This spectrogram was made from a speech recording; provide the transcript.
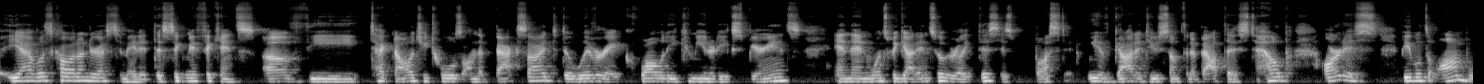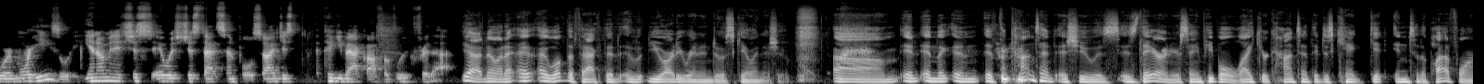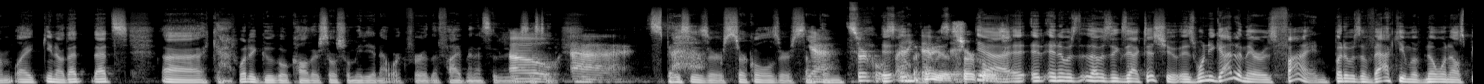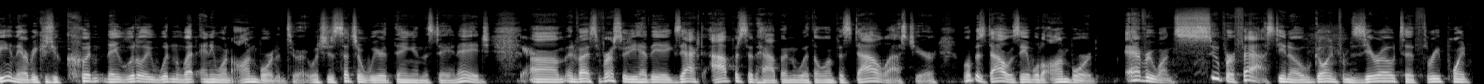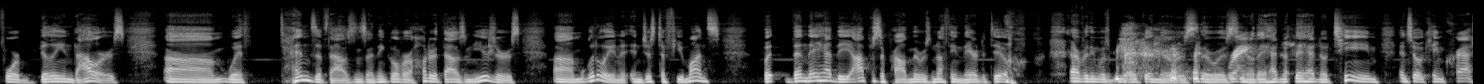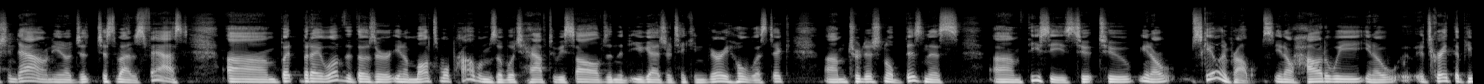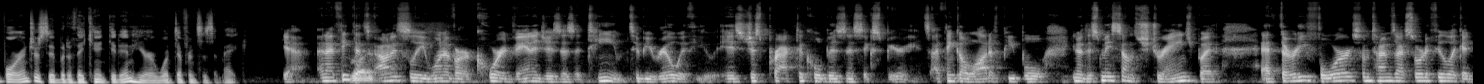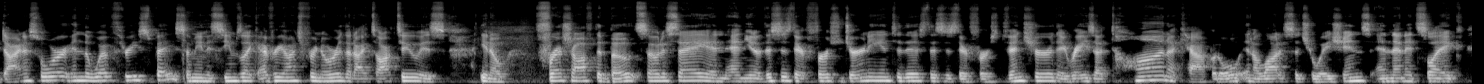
yeah, let's call it underestimated the significance of the technology tools on the backside to deliver a quality community experience. And then once we got into it, we were like, this is busted. We have got to do something about this to help artists be able to onboard more easily. You know, I mean, it's just, it was just that simple. So I just piggyback off of Luke for that. Yeah, no, and I, I love the fact that it, you already ran into a scaling issue. Um, and, and, the, and if the content issue is, is there and you're saying people like your content, they just can't get into the platform. Like, you know, that that's, uh, God, what did Google call their social media network for the five minutes that it oh, existed? Oh, uh, spaces or circles or something. Yeah, circles. It- I think that was it. circles. Yeah, it, and it was that was the exact issue. Is when you got in there, it was fine, but it was a vacuum of no one else being there because you couldn't. They literally wouldn't let anyone onboard into it, which is such a weird thing in this day and age. Yeah. Um, and vice versa, you had the exact opposite happen with Olympus DAO last year. Olympus DAO was able to onboard everyone super fast. You know, going from zero to three point four billion dollars um, with tens of thousands, I think over 100,000 users, um, literally in, in just a few months. But then they had the opposite problem. There was nothing there to do. Everything was broken. There was, there was, you know, they had, no, they had no team. And so it came crashing down, you know, just, just about as fast. Um, but, but I love that those are, you know, multiple problems of which have to be solved and that you guys are taking very holistic, um, traditional business, um, theses to, to, you know, scaling problems. You know, how do we, you know, it's great that people are interested, but if they can't get in here, what difference does it make? Yeah, and I think that's Right. honestly one of our core advantages as a team. To be real with you, is just practical business experience. I think a lot of people, you know, this may sound strange, but at 34, sometimes I sort of feel like a dinosaur in the Web three space. I mean, it seems like every entrepreneur that I talk to is, you know, fresh off the boat, so to say, and and you know, this is their first journey into this. This is their first venture. They raise a ton of capital in a lot of situations, and then it's like,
